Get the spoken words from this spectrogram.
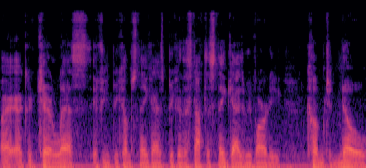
I, I could care less if he becomes snake eyes because it's not the snake eyes we've already come to know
